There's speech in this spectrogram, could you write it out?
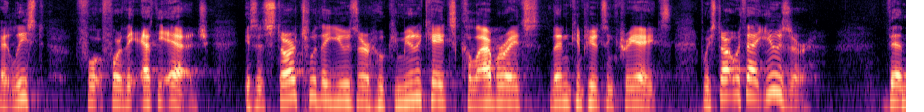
at least for, for the, at the edge, is it starts with a user who communicates, collaborates, then computes and creates. If we start with that user, then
